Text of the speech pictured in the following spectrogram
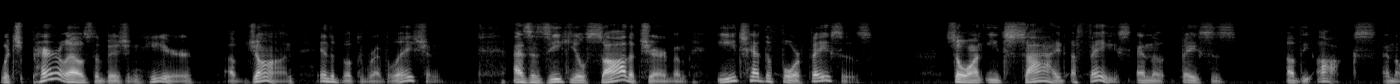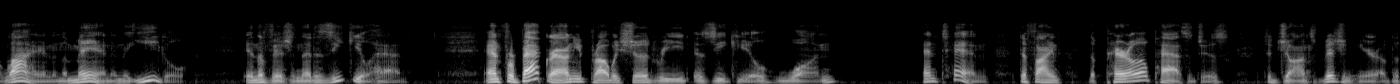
which parallels the vision here of John in the book of Revelation. As Ezekiel saw the cherubim, each had the four faces. So on each side a face, and the faces of the ox, and the lion, and the man, and the eagle in the vision that Ezekiel had. And for background, you probably should read Ezekiel 1 and 10 to find the parallel passages to John's vision here of the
